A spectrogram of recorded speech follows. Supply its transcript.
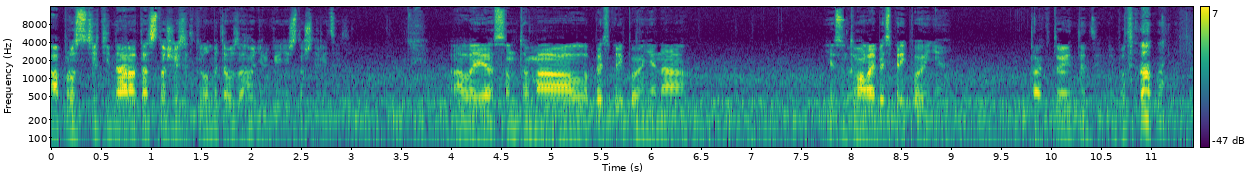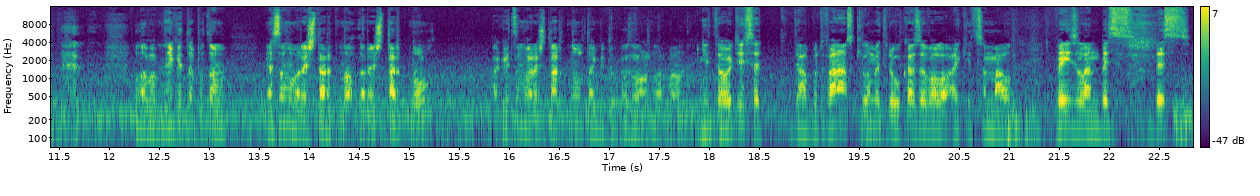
a proste ti naráta 160 km za hodinu, keď ideš 140. Ale ja som to mal bez pripojenia na... Ja som to mal aj bez pripojenia. Tak to je intenzívne potom. Lebo mne keď to potom, ja som ho reštartno, reštartnul A keď som ho reštartnul, tak mi to ukázalo už normálne. Mne to o 10 alebo 12 km ukazovalo, aj keď som mal Waze len bez, bez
